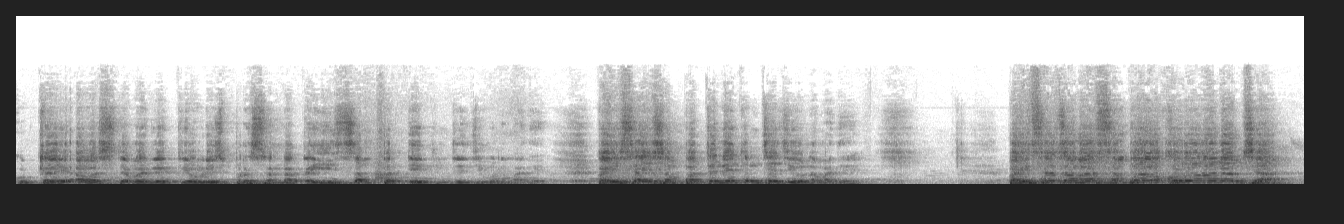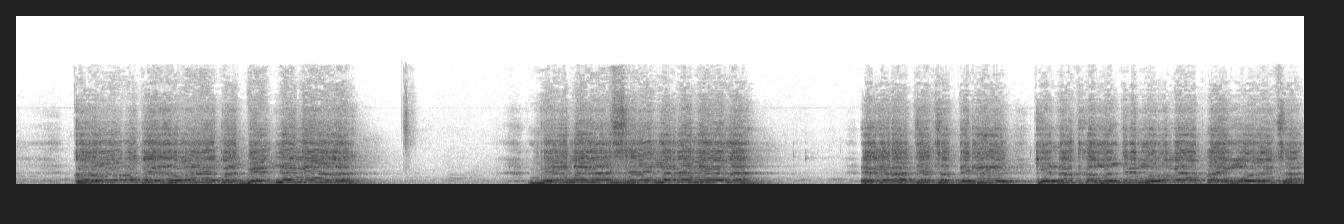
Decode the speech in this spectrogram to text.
कुठल्याही अवस्थेमध्ये तेवढीच प्रसन्नता ही संपत्ती आहे तुमच्या जीवनामध्ये. पैसा ही संपत्ती नाही तुमच्या जीवनामध्ये. पैशाचा मास संपला कोरोना आमच्या. करोडो रुपये जवळ आहे पण भेट नाही मिळालं. भेट मिळालं सिलेंडर नाही मिळालं. एक राज्याचा दिल्ली केंद्रातला मंत्री मरू आपला हिंगोलीचा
